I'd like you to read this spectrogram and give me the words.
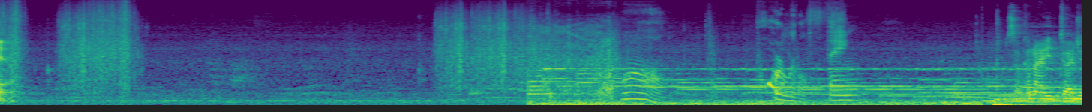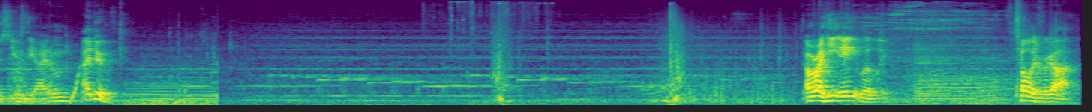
Yeah. Whoa. Poor little thing. So can I, do I just use the item? I do. Alright, he ate Lili. Totally forgot.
